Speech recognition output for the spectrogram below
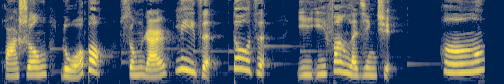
花生、萝卜、松仁儿、栗子、豆子一一放了进去。嗯，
